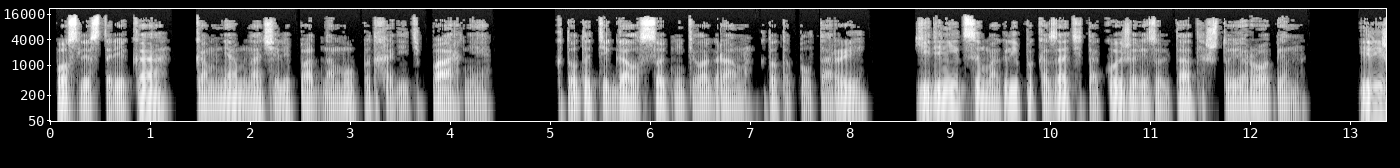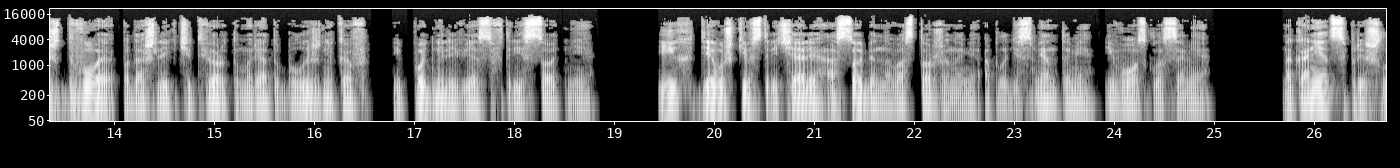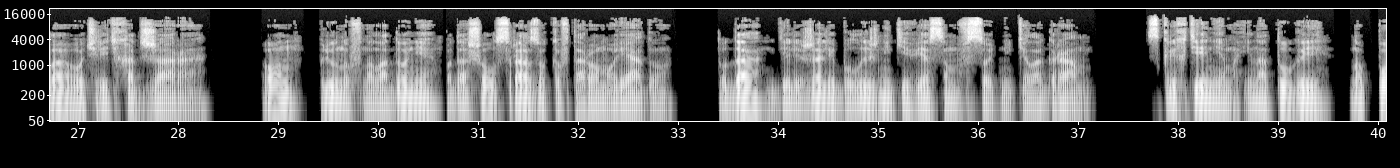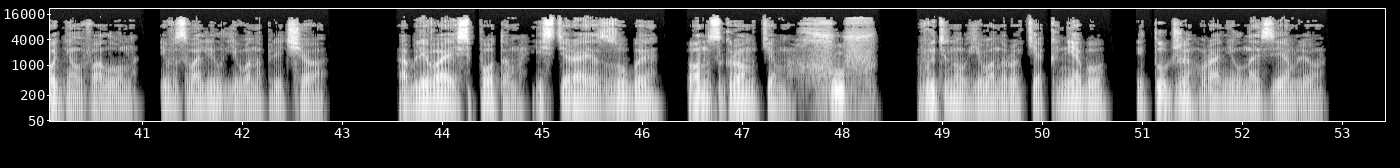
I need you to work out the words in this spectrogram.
После старика камням начали по одному подходить парни. Кто-то тягал сотни килограмм, кто-то полторы. Единицы могли показать такой же результат, что и Робин и лишь двое подошли к четвертому ряду булыжников и подняли вес в три сотни. Их девушки встречали особенно восторженными аплодисментами и возгласами. Наконец пришла очередь Хаджара. Он, плюнув на ладони, подошел сразу ко второму ряду. Туда, где лежали булыжники весом в сотни килограмм. С кряхтением и натугой, но поднял валун и взвалил его на плечо. Обливаясь потом и стирая зубы, он с громким «хуф» вытянул его на руке к небу и тут же уронил на землю.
